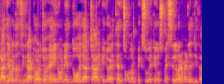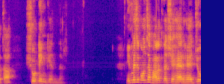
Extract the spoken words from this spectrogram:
राज्यवर्धन सिंह राठौर जो है, इन्होंने 2004 के जो एथेंस ओलंपिक्स हुए थे, उसमें सिल्वर मेडल जीता था शूटिंग के अंदर। इनमें से कौन सा भारत का शहर है जो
